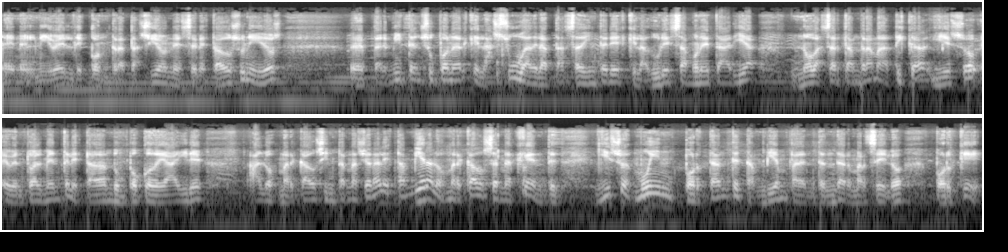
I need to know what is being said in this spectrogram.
en el nivel de contrataciones en Estados Unidos, eh, permiten suponer que la suba de la tasa de interés, que la dureza monetaria no va a ser tan dramática y eso eventualmente le está dando un poco de aire a los mercados internacionales, también a los mercados emergentes. Y eso es muy importante también para entender, Marcelo, por qué,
